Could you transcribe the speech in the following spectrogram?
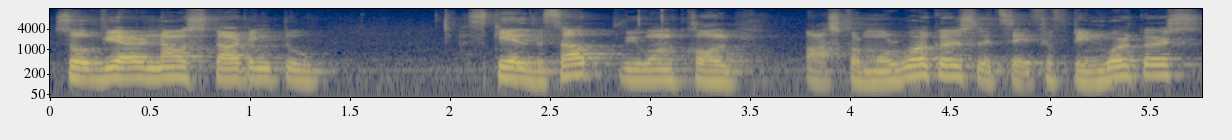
So we are now starting to scale this up. We want to call, ask for more workers, let's say 15 workers.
